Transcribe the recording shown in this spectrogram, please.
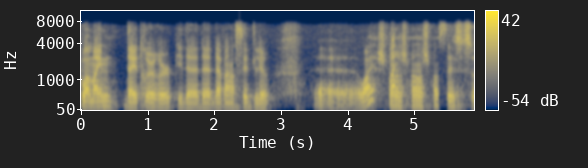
toi-même d'être heureux puis d'avancer de, là. Euh, ouais, je pense, je pense, je pense que c'est ça.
